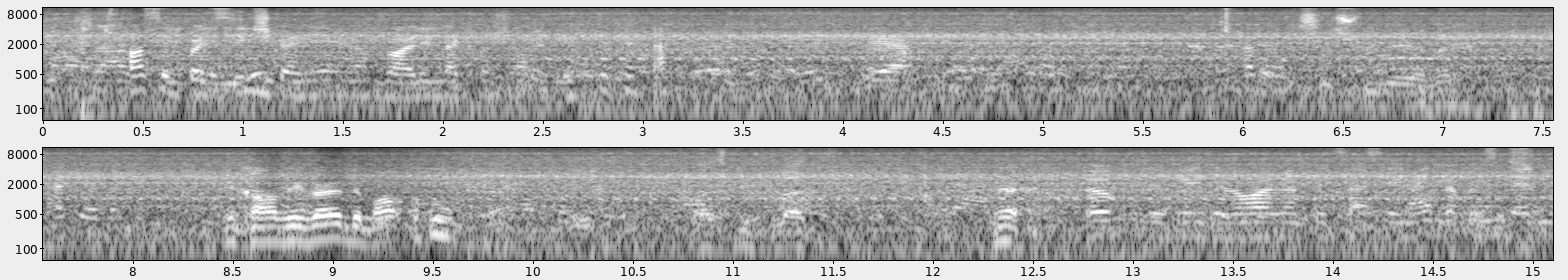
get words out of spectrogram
Je pense que c'est le policier que je connais. Là. Je vais aller l'accrocher avec lui. yeah. C'est celui-là. Hein. Ben. You can't be very Der er spist blot. Ja. Jo, det bliver det over, at det tager sig en anden bestemt.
